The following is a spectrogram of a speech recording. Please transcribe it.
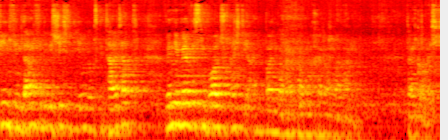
Vielen, vielen Dank für die Geschichte, die ihr mit uns geteilt habt. Wenn ihr mehr wissen wollt, sprecht die beiden doch einfach nachher nochmal an. Danke euch.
